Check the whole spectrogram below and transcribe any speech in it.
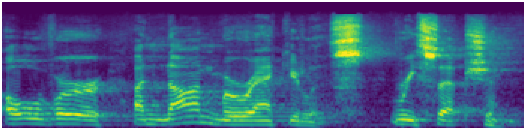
over a non miraculous reception.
